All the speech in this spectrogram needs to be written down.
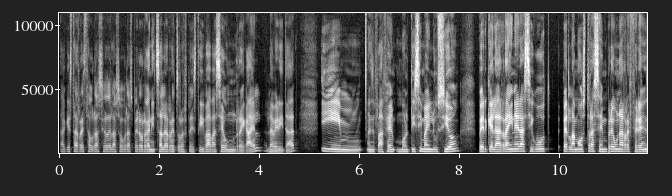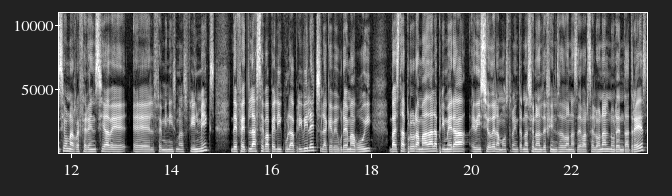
aquesta restauració de les obres per organitzar la retrospectiva va ser un regal, la veritat, i mm, ens va fer moltíssima il·lusió perquè la Rainer ha sigut per la mostra sempre una referència, una referència dels de, eh, feminismes fílmics. De fet, la seva pel·lícula Privilege, la que veurem avui, va estar programada a la primera edició de la Mostra Internacional de Films de Dones de Barcelona, el 93,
